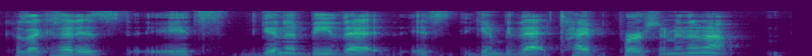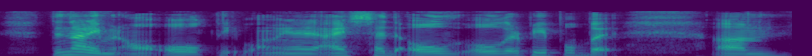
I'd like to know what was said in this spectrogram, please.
Because like I said, it's it's gonna be that it's gonna be that type of person. I mean they're not they're not even all old people. I mean I, said old older people, but um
